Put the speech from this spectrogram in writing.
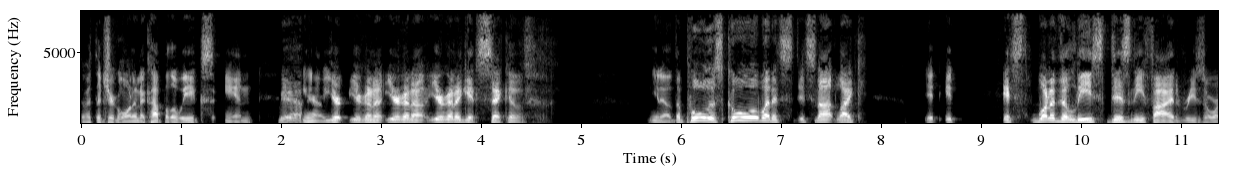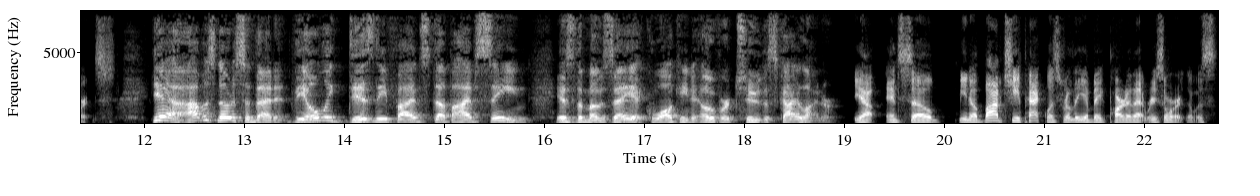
that you're going in a couple of weeks, and Yeah. you know, you're you're gonna you're gonna you're gonna get sick of, you know, the pool is cool, but it's it's not like it it it's one of the least Disneyfied resorts. Yeah, I was noticing that. It, the only Disney-fied stuff I've seen is the mosaic walking over to the Skyliner. Yeah, and so you know, Bob Chapek was really a big part of that resort. That was,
